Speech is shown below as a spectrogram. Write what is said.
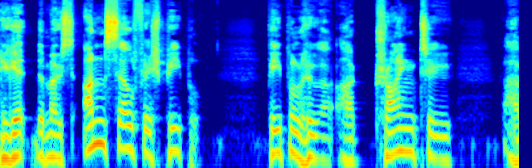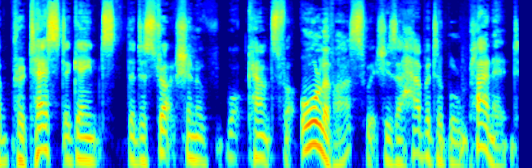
you get the most unselfish people, people who are, are trying to uh, protest against the destruction of what counts for all of us, which is a habitable planet,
